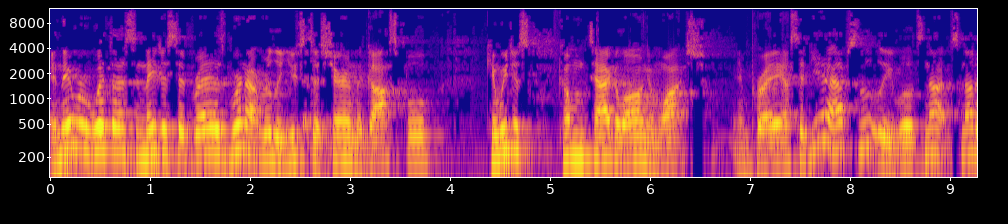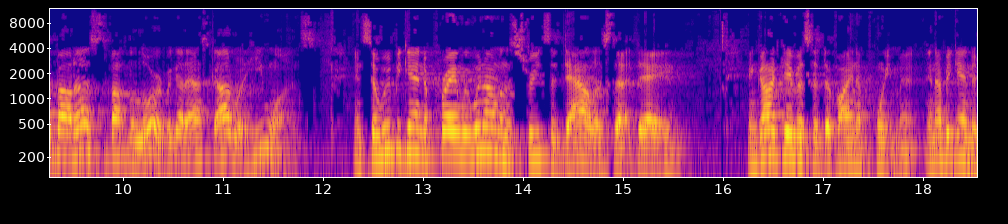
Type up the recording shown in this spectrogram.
and they were with us, and they just said, Rez, we're not really used to sharing the gospel. Can we just come tag along and watch and pray? I said, Yeah, absolutely. Well, it's not it's not about us, it's about the Lord. We got to ask God what He wants. And so we began to pray, and we went out on the streets of Dallas that day. And God gave us a divine appointment. And I began to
